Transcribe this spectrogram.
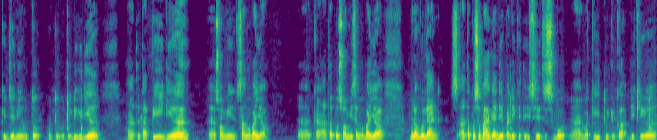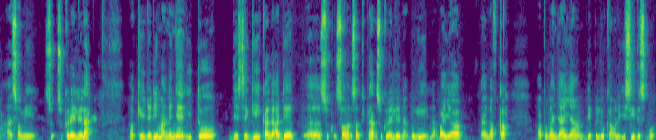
kerja ni untuk untuk untuk diri dia. Uh, tetapi dia Eh, suami sanggup bayar. Uh, ataupun suami sanggup bayar bulan-bulan ataupun sebahagian daripada kereta isteri tersebut uh, maka itu juga dikira uh, suami su- sukarela lah Okey, jadi maknanya itu dari segi kalau ada uh, su- satu pihak sukarela nak beri, nak bayar uh, nafkah uh, perbelanjaan yang diperlukan oleh isteri tersebut.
